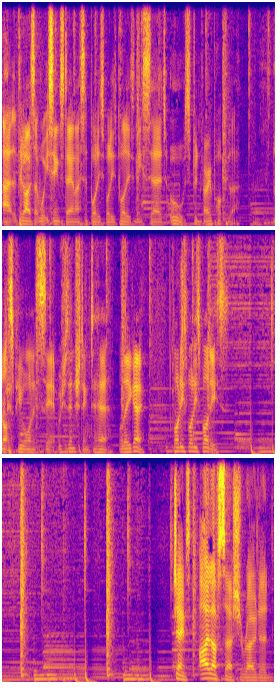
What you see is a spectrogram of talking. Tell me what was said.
And the guy was like, "What are you seeing today?" And I said, "Bodies, bodies, bodies." And he said, "Oh, it's been very popular. Lots of people wanted to see it, which is interesting to hear." Well, there you go. Bodies, bodies, bodies. James, I love Saoirse Ronan.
